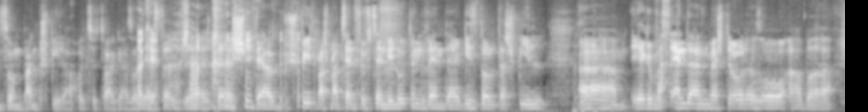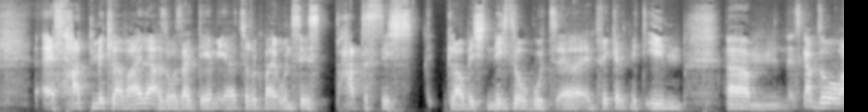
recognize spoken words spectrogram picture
so ein Bankspieler heutzutage. Also okay. der, ist, der, Ach, der, der, der, spielt manchmal 10, 15 Minuten, wenn der Gisdol das Spiel äh, irgendwas ändern möchte oder so. Aber es hat mittlerweile, also seitdem er zurück bei uns ist, hat es sich glaube ich, nicht so gut äh, entwickelt mit ihm. Ähm, es gab so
